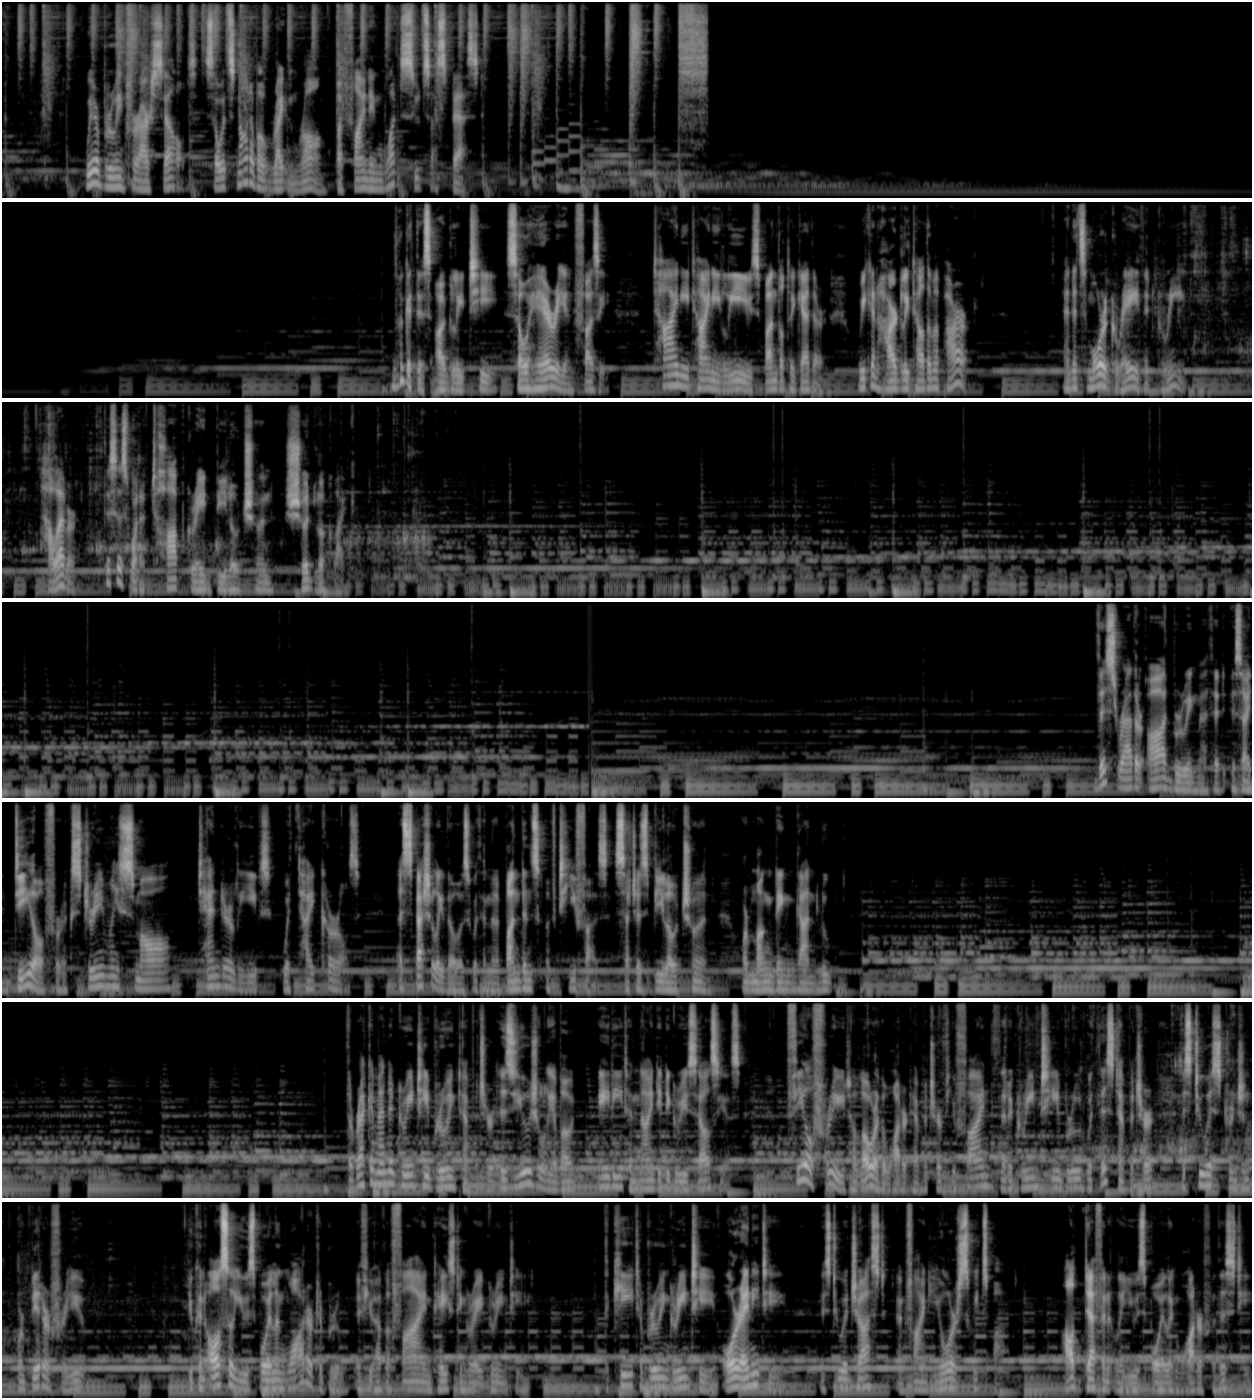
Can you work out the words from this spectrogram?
We are brewing for ourselves, so it's not about right and wrong, but finding what suits us best. Look at this ugly tea, so hairy and fuzzy. Tiny, tiny leaves bundled together, we can hardly tell them apart. And it's more gray than green. However, this is what a top-grade Bilo Chun should look like. This rather odd brewing method is ideal for extremely small, tender leaves with tight curls, especially those with an abundance of fuzz, such as Bilo Chun or Mengding Gan Lu. The recommended green tea brewing temperature is usually about 80 to 90 degrees Celsius. Feel free to lower the water temperature if you find that a green tea brewed with this temperature is too astringent or bitter for you. You can also use boiling water to brew if you have a fine tasting grade green tea. The key to brewing green tea, or any tea, is to adjust and find your sweet spot. I'll definitely use boiling water for this tea.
